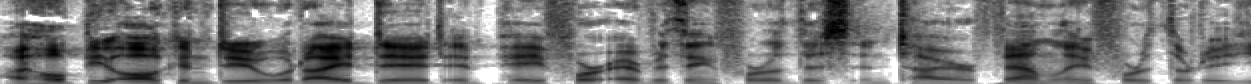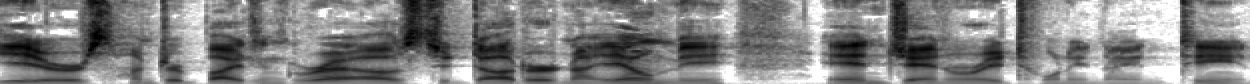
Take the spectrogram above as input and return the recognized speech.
I hope you all can do what I did and pay for everything for this entire family for 30 years, Hunter Biden growls to daughter Naomi in January 2019.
